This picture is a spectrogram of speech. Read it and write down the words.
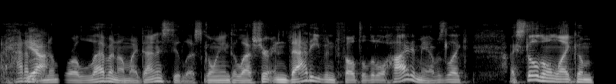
I had him Yeah. at number 11 on my dynasty list going into last year, and that even felt a little high to me. I was like, I still don't like him,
